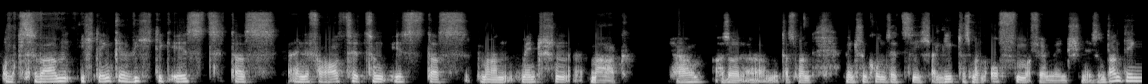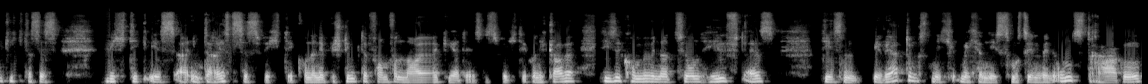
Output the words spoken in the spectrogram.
Und zwar, ich denke, wichtig ist, dass eine Voraussetzung ist, dass man Menschen mag. Ja, also ähm, dass man Menschen grundsätzlich liebt, dass man offen für Menschen ist. Und dann denke ich, dass es wichtig ist, äh, Interesse ist wichtig und eine bestimmte Form von Neugierde ist es wichtig. Und ich glaube, diese Kombination hilft es, diesen Bewertungsmechanismus, den wir in uns tragen,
